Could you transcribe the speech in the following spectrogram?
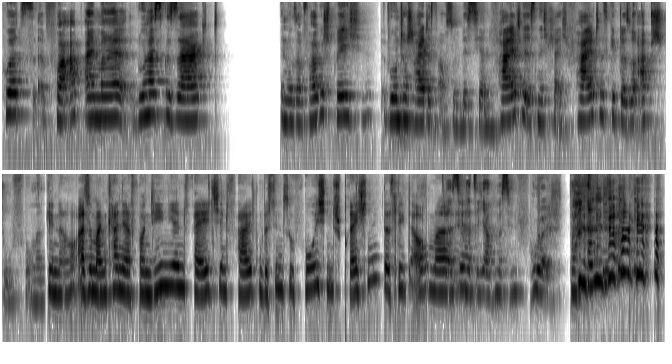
Kurz vorab einmal, du hast gesagt, in unserem Vorgespräch, du unterscheidest auch so ein bisschen. Falte ist nicht gleich Falte, es gibt da so Abstufungen. Genau, also man kann ja von Linien, Fältchen, Falten bis hin zu Furchen sprechen. Das liegt auch mal. Das hört sich auch ein bisschen furchtbar an.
